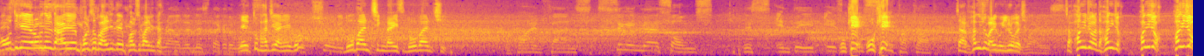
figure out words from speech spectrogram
어떻게 여러분들 나 예, 벌써 발린다 벌써 발린다 얘또 반칙 아니야 이거? 노반칙 나이스 노반칙 오케이 오케이. 자 황희조 말고 이리로 가자. 자 황의조 간다 황의조. 황의조 황의조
